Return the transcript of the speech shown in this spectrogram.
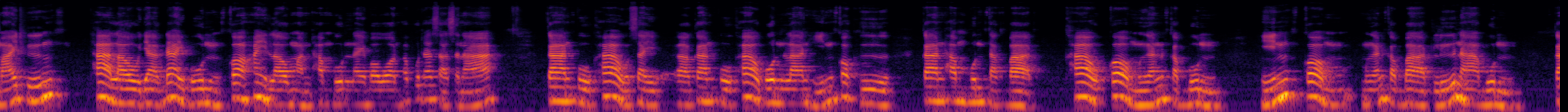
หมายถึงถ้าเราอยากได้บุญก็ให้เราหมั่นทำบุญในบวรพระพุทธศาสนา การปลูกข้าวใส่การปลูกข้าวบนลานหินก็คือ การทำบุญตักบาตรข้าวก็เหมือนกับบุญ หินก็ เหมือนกับบาตรหรือนาบุญ ก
